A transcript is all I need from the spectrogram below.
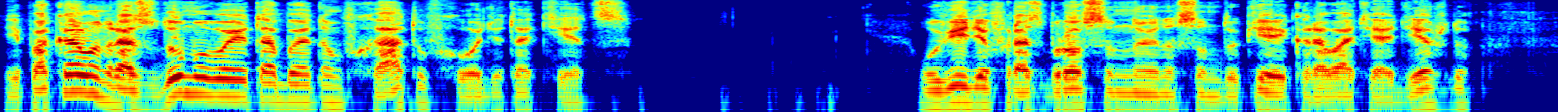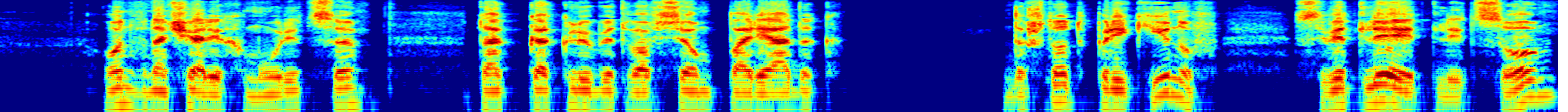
И пока он раздумывает об этом, в хату входит отец. Увидев разбросанную на сундуке и кровати одежду, он вначале хмурится, так как любит во всем порядок, да что-то прикинув, светлеет лицом,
